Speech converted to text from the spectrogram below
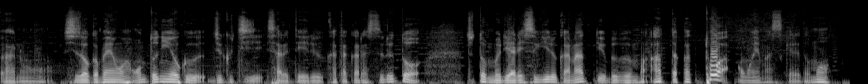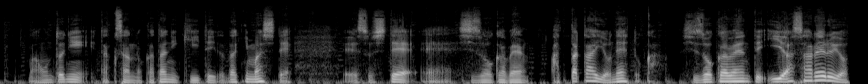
あの、静岡弁を本当によく熟知されている方からすると、ちょっと無理やりすぎるかなっていう部分もあったかとは思いますけれども、まあ、本当にたくさんの方に聞いていただきまして、えー、そして、えー、静岡弁あったかいよねとか静岡弁って癒されるよ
